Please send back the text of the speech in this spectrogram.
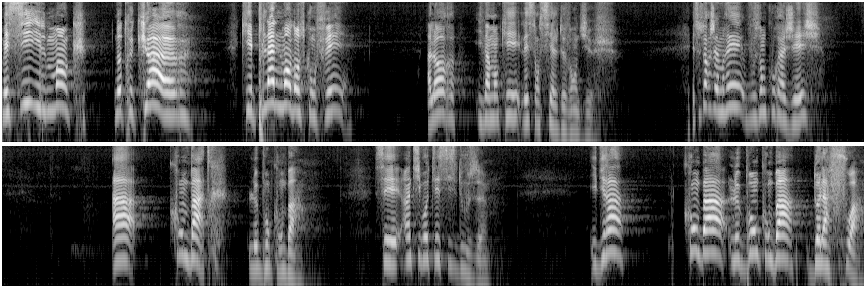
mais s'il manque notre cœur, qui est pleinement dans ce qu'on fait, alors il va manquer l'essentiel devant Dieu. Et ce soir, j'aimerais vous encourager à combattre le bon combat. C'est 1 Timothée 6,12. Il dira Combat le bon combat de la foi.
